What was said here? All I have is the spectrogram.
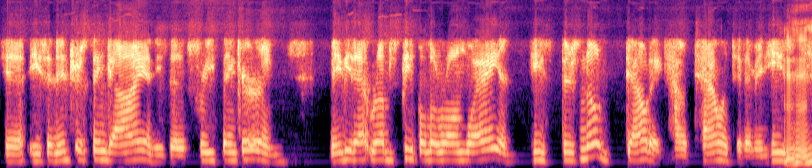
he's an interesting guy, and he's a free thinker, and maybe that rubs people the wrong way. And he's there's no doubting how talented. I mean, he's mm-hmm.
